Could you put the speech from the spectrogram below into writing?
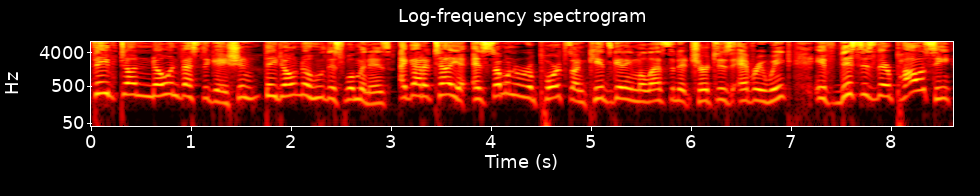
they've done no investigation. They don't know who this woman is. I gotta tell you, as someone who reports on kids getting molested at churches every week, if this is their policy,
